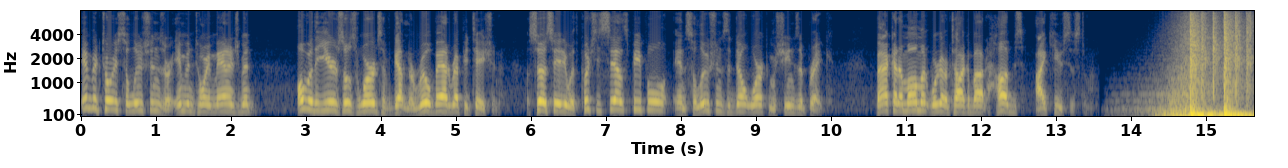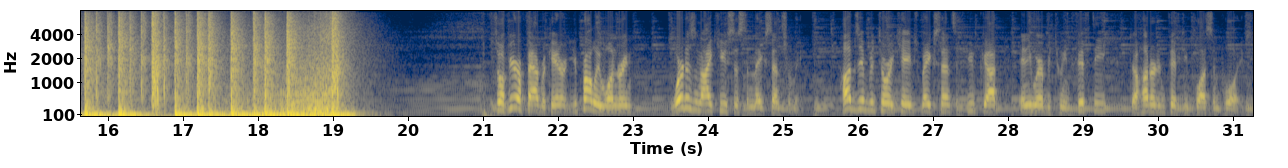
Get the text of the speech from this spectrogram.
Inventory solutions or inventory management, over the years those words have gotten a real bad reputation, associated with pushy salespeople and solutions that don't work machines that break. Back in a moment, we're going to talk about Hub's IQ system. So if you're a fabricator, you're probably wondering, where does an IQ system make sense for me? Hub's inventory cage makes sense if you've got anywhere between 50 to 150 plus employees.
